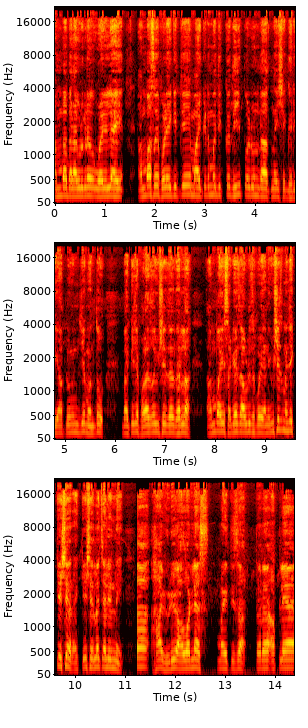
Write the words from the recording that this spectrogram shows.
आंबा लागवडीकडे वळलेले आहे. आंबा असं फळ आहे की ते मार्केटमध्ये कधीही पडून राहत नाही. शे घरी आपण जे म्हणजे म्हणतो बाकीच्या फळाचा विषय जर धरला आंबा हे सगळ्याच आवडीचं फळ आणि विशेष म्हणजे केशर केशरला चॅलेंज नाही. हा व्हिडिओ आवडल्यास माहितीचा तर आपल्या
